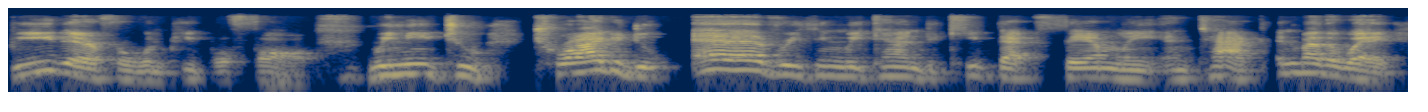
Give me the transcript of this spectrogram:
be there for when people fall. We need to try to do everything we can to keep that family intact. And by the way,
